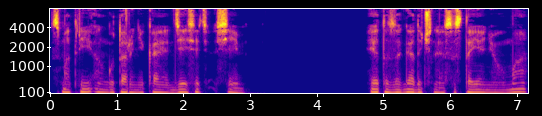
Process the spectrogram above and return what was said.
Смотри Ангутара Никая 10.7. Это загадочное состояние ума,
